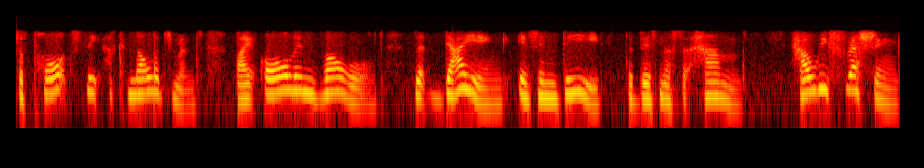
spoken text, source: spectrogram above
supports the acknowledgement by all involved that dying is indeed the business at hand. How refreshing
